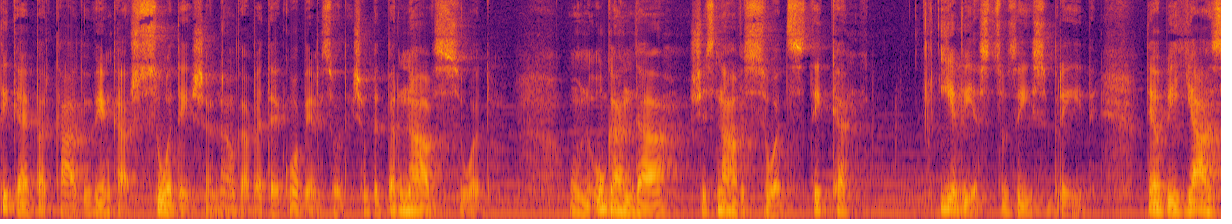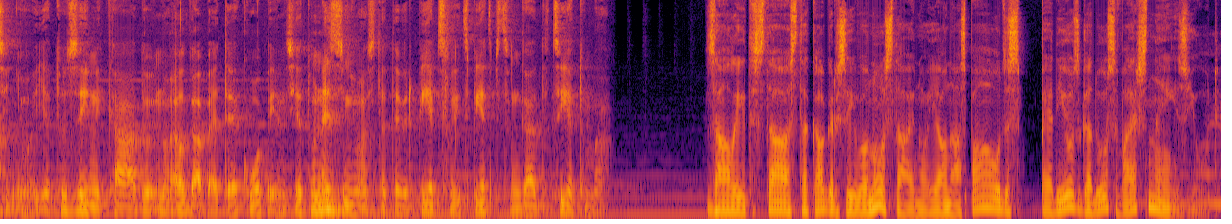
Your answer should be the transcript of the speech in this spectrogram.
tikai par kādu vienkāršu sodīšanu, LGBT kopienas sodīšanu, bet par nāves sodu. Un Ugandā šis nāves sods tika ieviests uz īsu brīdi. Tev bija jāziņo, ja tu zini kādu no LGBT kopienas. Ja tu neziņos, tad tev ir 5 līdz 15 gadi cietumā. Zālīte stāsta, ka agresīvo nostāju no jaunās paudzes pēdējos gados vairs neizjūt.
